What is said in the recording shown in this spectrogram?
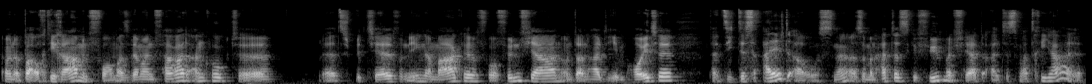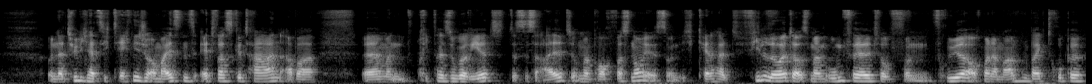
aber auch die Rahmenform. Also wenn man ein Fahrrad anguckt, äh, jetzt speziell von irgendeiner Marke vor fünf Jahren und dann halt eben heute, dann sieht das alt aus. Ne? Also man hat das Gefühl, man fährt altes Material. Und natürlich hat sich technisch auch meistens etwas getan, aber äh, man kriegt halt suggeriert, das ist alt und man braucht was Neues. Und ich kenne halt viele Leute aus meinem Umfeld, von früher, auch meiner Mountainbike-Truppe,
